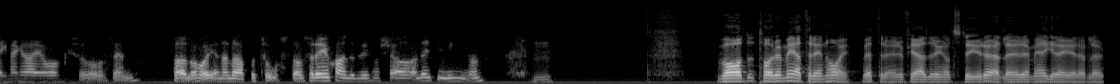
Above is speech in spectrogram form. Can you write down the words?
egna grejer också. Och sen pröva hojarna där på torsdagen. Så det är ju skönt att vi får köra lite innan. Mm. Vad tar du med till din hoj? Vet du det? Är det fjädring och ett styre eller är det mer grejer? Eller?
